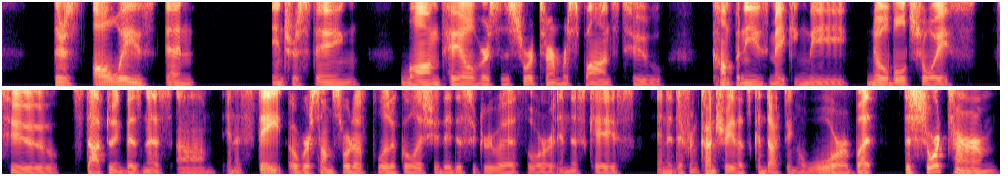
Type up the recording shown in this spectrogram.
There's always an interesting long tail versus short term response to companies making the noble choice to stop doing business um, in a state over some sort of political issue they disagree with, or in this case, in a different country that's conducting a war. But the short term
